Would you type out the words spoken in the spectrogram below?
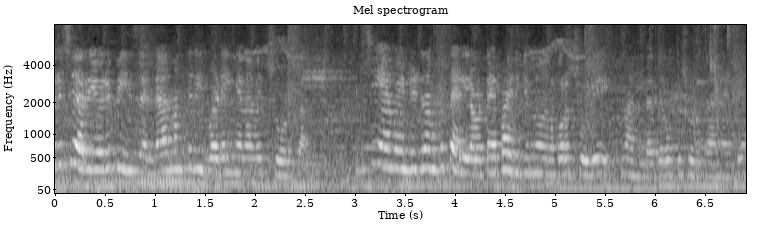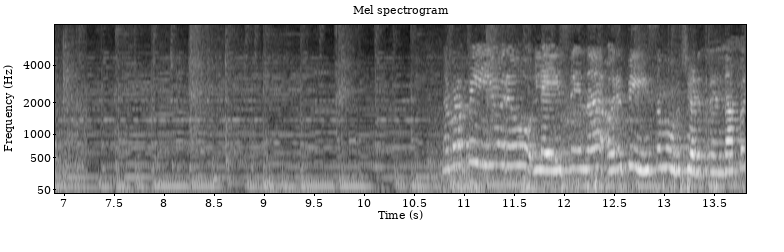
ഒരു ചെറിയൊരു പീസ് ഉണ്ട്. അത് നമുക്ക് ഇവിടെ ഇങ്ങനെ വെച്ച് കൊടുക്കാം. ഇത് ചെയ്യാൻ വേണ്ടിയിട്ട് നമുക്ക് സെല്ലോ ടേപ്പ് ആയിരിക്കും തോന്നുന്നു കുറച്ചുകൂടി നല്ലത് ഒട്ടിച്ചു കൊടുക്കാനായിട്ട്. നമ്മളിപ്പോ ഈ ഒരു ലേസിൽ നിന്ന് ഒരു പീസ് മുറിച്ചെടുത്തിട്ടുണ്ട്. അപ്പൊ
